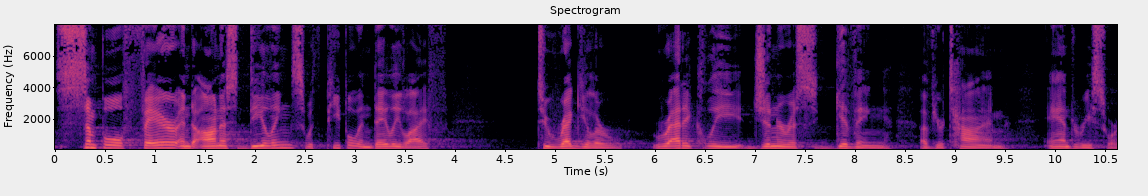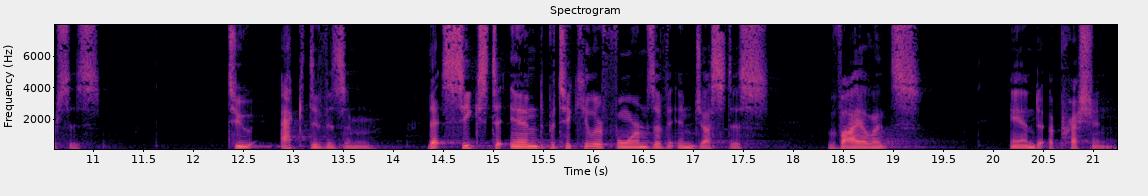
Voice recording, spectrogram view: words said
simple, fair, and honest dealings with people in daily life to regular, radically generous giving of your time and resources, to activism that seeks to end particular forms of injustice, violence, and oppression.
